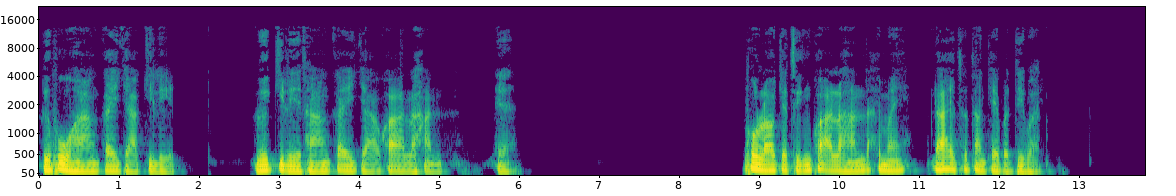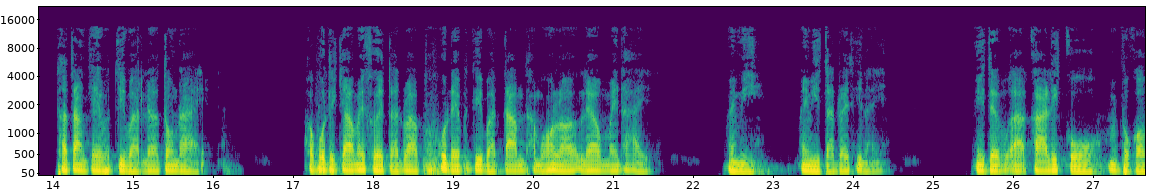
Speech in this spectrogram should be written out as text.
หรือผู้ห่างไกลจากกิเลสหรือกิเลสห่างไกลจากพระอรหันต์เนี่ยพวกเราจะถึงพระอรหันต์ได้ไหม ได้ถ้าตั้งใจปฏิบัติ ถ้าตั้งใจปฏิบัติแล้วต้องได้ ระพุทธเจ้าไม่เคยตรัสว่าพระผู้ใดปฏิบัติตามธรรมของเราแล้วไม่ได้ ไม่มี ไม่มีตัดไว้ที่ไหน มีแต่อาการลิโกไม่ประกอบ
